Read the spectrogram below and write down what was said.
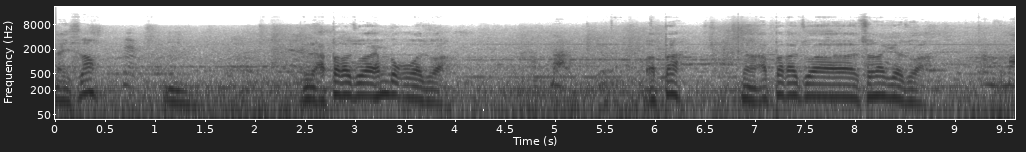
나 있어? nè 응. 근데 아빠가 좋아, 햄버거가 좋아? bò 아빠? 그냥 아빠가 좋아, 전화기가 좋아? bò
